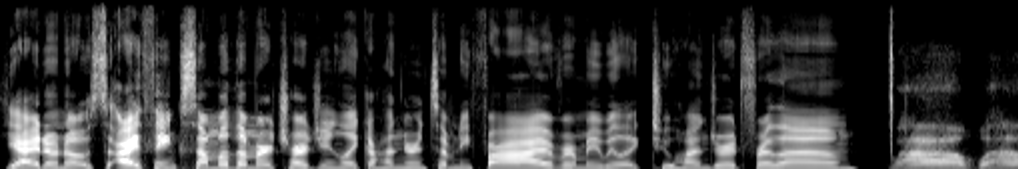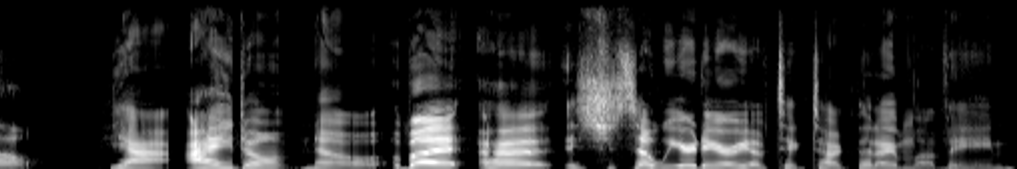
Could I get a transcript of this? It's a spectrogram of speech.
Yeah, I don't know. So I think some of them are charging like 175 or maybe like 200 for them. Wow, wow. Yeah, I don't know. But uh it's just a weird area of TikTok that I'm loving.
